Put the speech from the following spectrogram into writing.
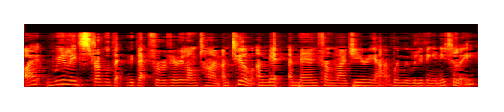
I really struggled that, with that for a very long time until I met a man from Nigeria when we were living in Italy.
